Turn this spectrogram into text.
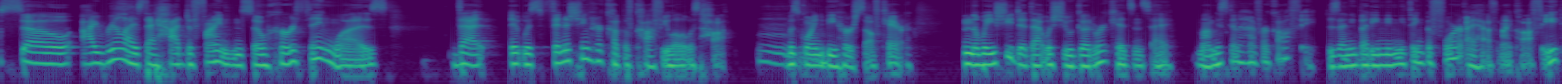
So I realized I had to find. And so her thing was that it was finishing her cup of coffee while it was hot, mm. was going to be her self care. And the way she did that was she would go to her kids and say, Mommy's going to have her coffee. Does anybody need anything before I have my coffee?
